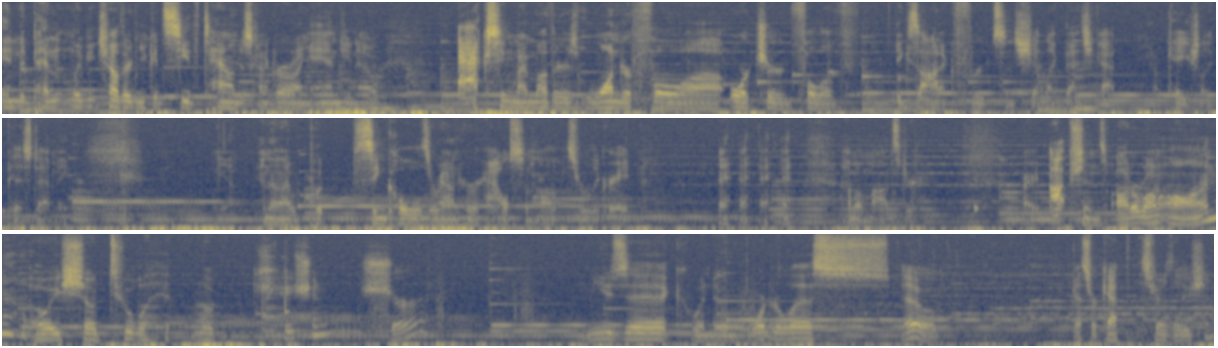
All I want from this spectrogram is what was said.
independently of each other, and you could see the town just kind of growing, and you know, axing my mother's wonderful uh, orchard full of exotic fruits and shit like that. She got you know, occasionally pissed at me. Yeah, and then I would put sinkholes around her house and all. It was really great. I'm a monster. All right, options: auto run on. Always show tool hit location. Sure. Music, window borderless. Oh, guess we're capped at this resolution.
